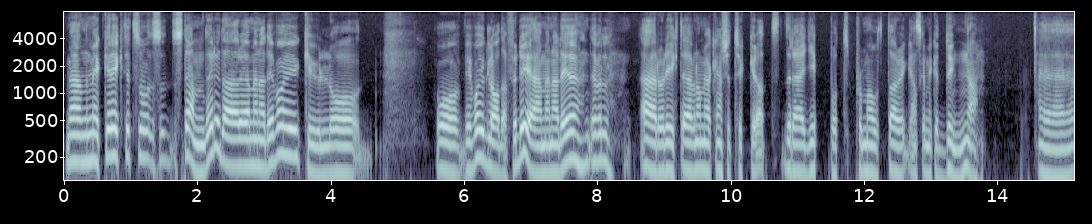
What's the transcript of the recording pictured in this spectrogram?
Men mycket riktigt så, så, stämde det där. Jag menar det var ju kul och, och vi var ju glada för det. Jag menar det, det är väl ärorikt även om jag kanske tycker att det där jippot promotar ganska mycket dynga. Eh,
